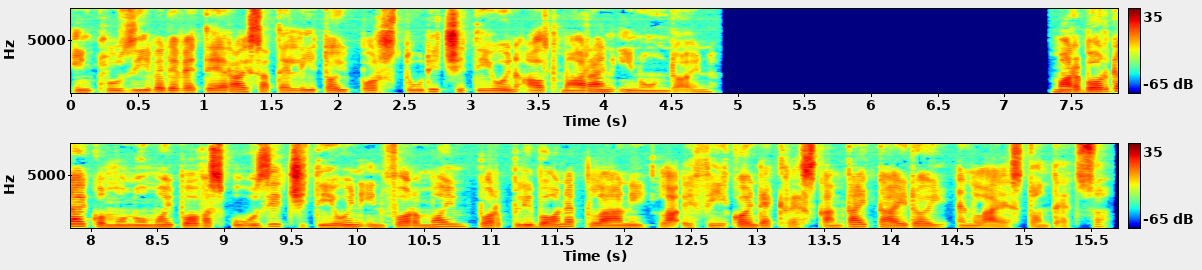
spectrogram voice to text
inclusive de veterai satellitoi por studi citiuin altmarain inundoin. Marbordai komunumoi povas uzi citiuin informoin por pli bone plani la efikoin de kreskantai taidoi en la.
